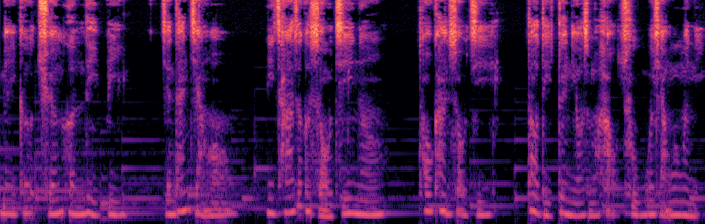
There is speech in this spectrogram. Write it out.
每个权衡利弊。简单讲哦，你查这个手机呢，偷看手机到底对你有什么好处？我想问问你。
